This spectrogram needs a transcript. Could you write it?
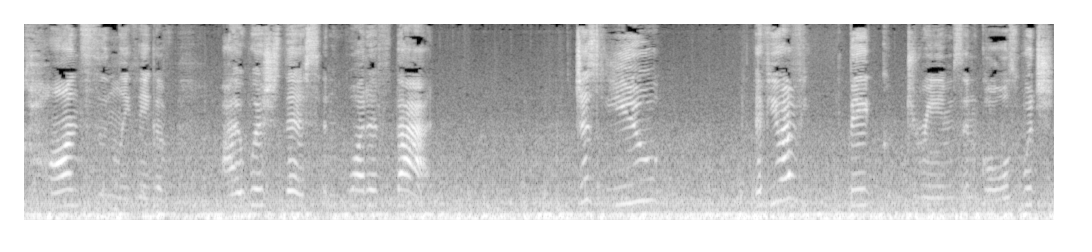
constantly think of, I wish this and what if that? Just you, if you have big dreams and goals, which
